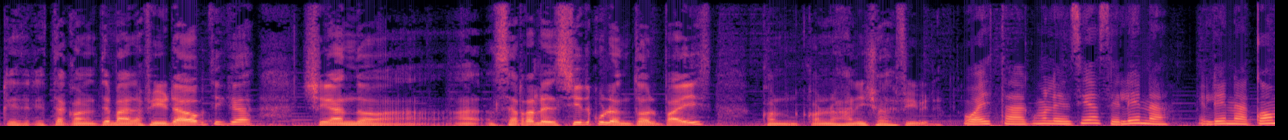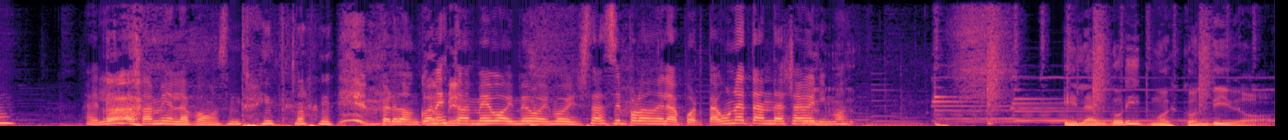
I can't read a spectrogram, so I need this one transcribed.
que, está con el tema de la fibra óptica, llegando a, cerrar el círculo en todo el país con, los anillos de fibra. O ahí está, ¿cómo le decías? Elena, Elena Com. A Elena ah. también la podemos entrevistar. Perdón, con esto me voy, me voy, me voy. Ya sé por dónde la puerta. Una tanda, ya venimos. El algoritmo escondido.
